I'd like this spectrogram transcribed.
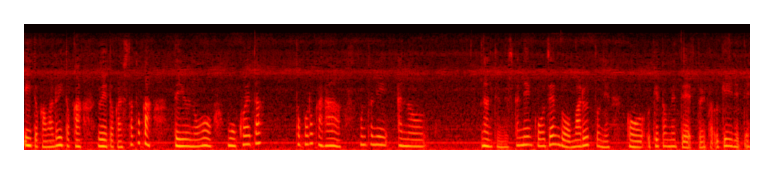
いいとか悪いとか上とか下とかっていうのをもう超えたところから本当にあの何て言うんですかねこう全部をまるっとねこう受け止めてというか受け入れて、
